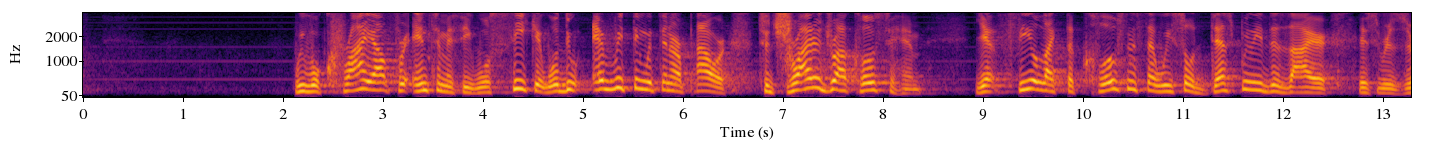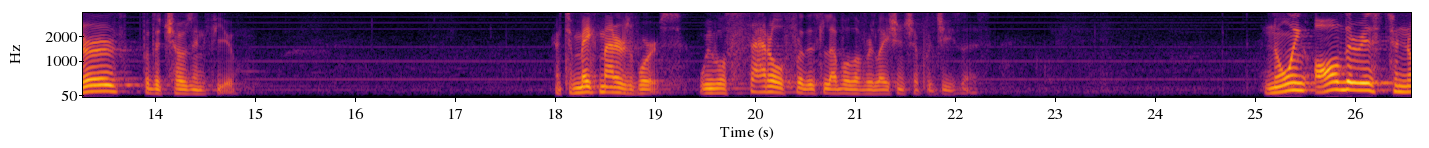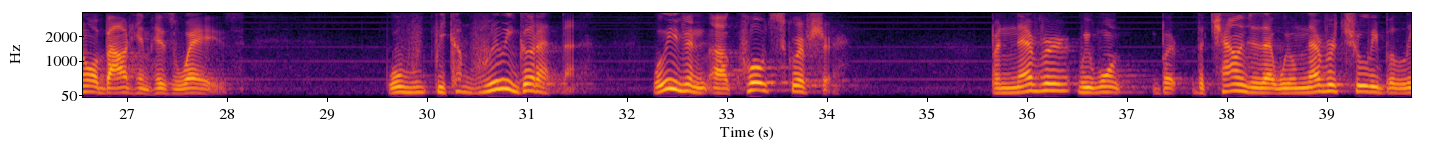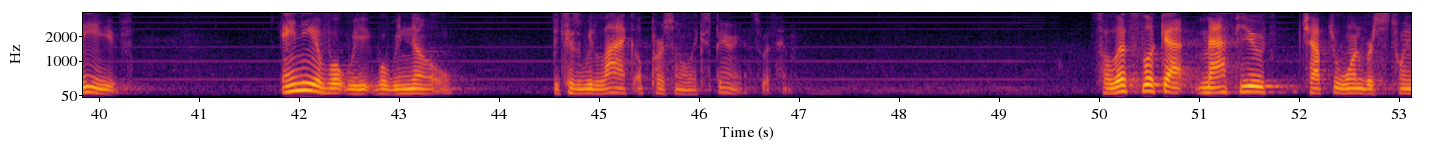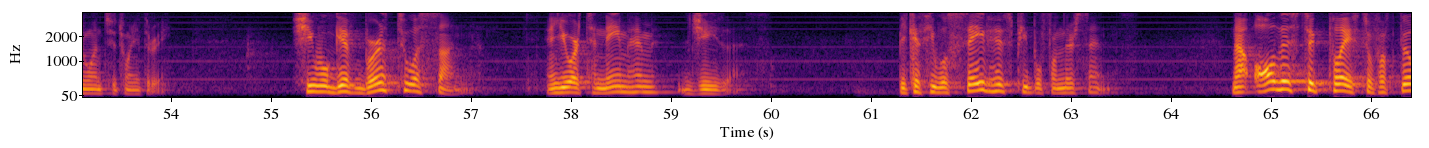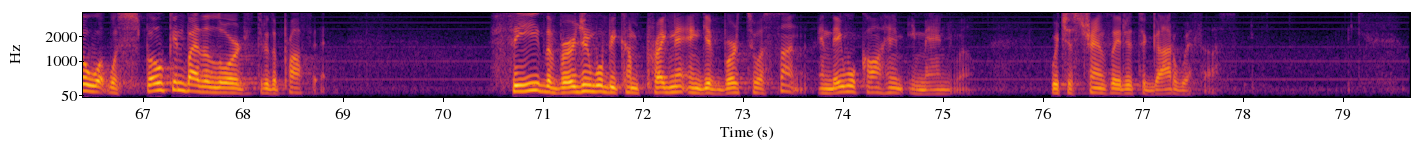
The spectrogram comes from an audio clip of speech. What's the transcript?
We will cry out for intimacy. We'll seek it. We'll do everything within our power to try to draw close to Him, yet feel like the closeness that we so desperately desire is reserved for the chosen few. And to make matters worse, we will settle for this level of relationship with Jesus. Knowing all there is to know about Him, His ways, we'll become really good at that. We'll even uh, quote scripture, but never, we won't, but the challenge is that we'll never truly believe any of what we, what we know because we lack a personal experience with Him. So let's look at Matthew chapter 1, verses 21 to 23. She will give birth to a son, and you are to name him Jesus because he will save his people from their sins. Now, all this took place to fulfill what was spoken by the Lord through the prophet. See, the virgin will become pregnant and give birth to a son, and they will call him Emmanuel, which is translated to God with us.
